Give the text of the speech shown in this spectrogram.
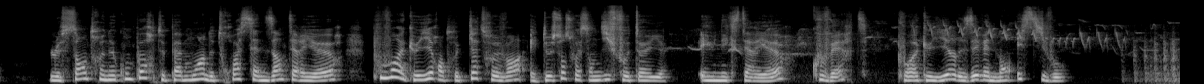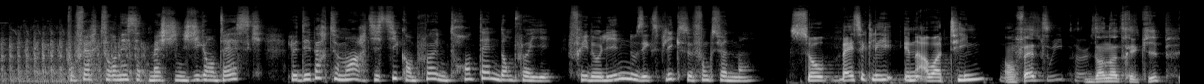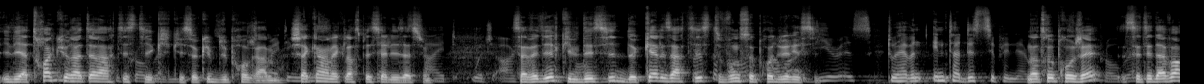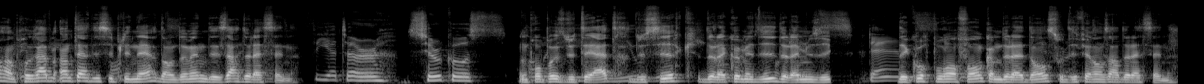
Le centre ne comporte pas moins de trois scènes intérieures, pouvant accueillir entre 80 et 270 fauteuils, et une extérieure, couverte, pour accueillir des événements estivaux. Pour faire tourner cette machine gigantesque, le département artistique emploie une trentaine d'employés. Fridoline nous explique ce fonctionnement. En fait, dans notre équipe, il y a trois curateurs artistiques qui s'occupent du programme, chacun avec leur spécialisation. Ça veut dire qu'ils décident de quels artistes vont se produire ici. Notre projet, c'était d'avoir un programme interdisciplinaire dans le domaine des arts de la scène. On propose du théâtre, du cirque, de la comédie, de la musique, des cours pour enfants comme de la danse ou différents arts de la scène.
